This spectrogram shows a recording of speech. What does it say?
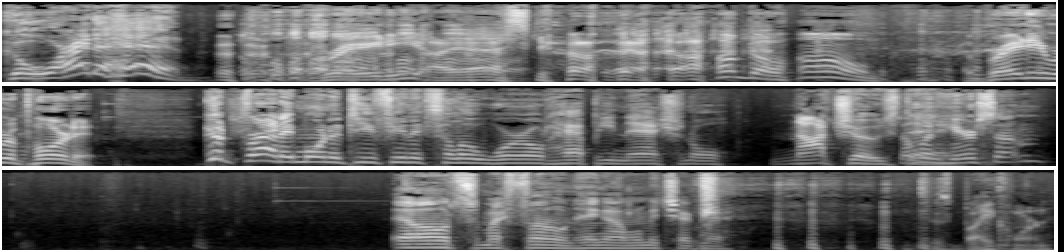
Go right ahead. Brady, I ask you. I'll go home. Brady, report it. Good Friday morning to you, Phoenix. Hello, world. Happy National Nachos day. Someone Day. hear something? Oh, it's my phone. Hang on, let me check my. This bike horn.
